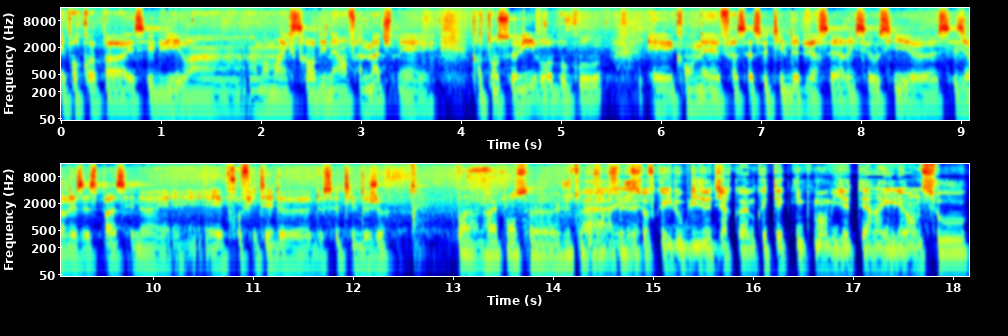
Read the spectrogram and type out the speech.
Et pourquoi pas essayer de vivre un, un, moment extraordinaire en fin de match. Mais quand on se livre beaucoup et qu'on est face à ce type d'adversaire, il sait aussi euh, saisir les espaces et, ne, et profiter de, de ce type de jeu. Voilà la réponse euh, justement. Ah, sauf qu'il oublie de dire quand même que techniquement au milieu de terrain il est en dessous,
